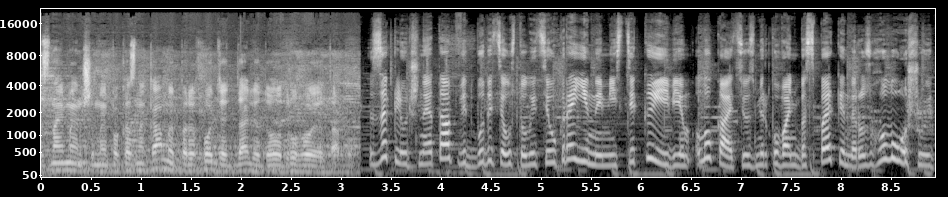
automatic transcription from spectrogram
з найменшими показниками, переходять далі до другого етапу. Заключний етап відбудеться у столиці України, місті Києві. Локацію з міркувань безпеки не розголошують.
